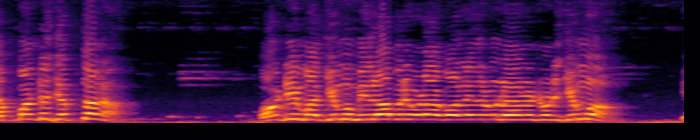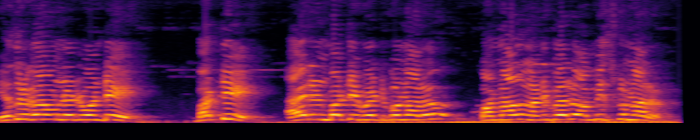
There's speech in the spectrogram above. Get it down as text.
చెప్పమంటే చెప్తాను. ఒకటి మా జిమ్ మిదిలాపురి కూడా కాలనీ ఎదురుగా ఉన్నటువంటి జిమ్. ఎదురుగా ఉన్నటువంటి బడ్డీ ఐరన్ బడ్డీ పెట్టుకున్నారు. కొన్నాళ్ళు నడిపారు అమ్మేసుకున్నారు.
